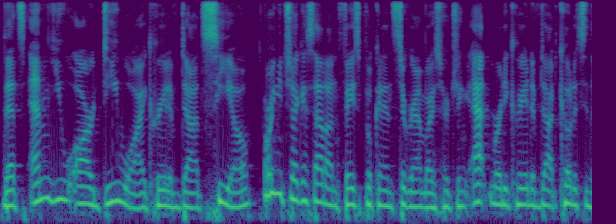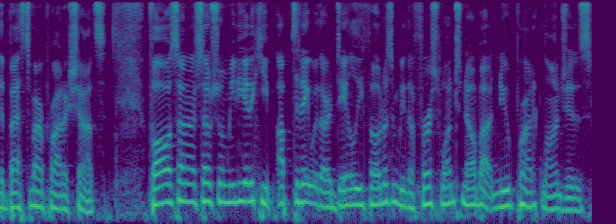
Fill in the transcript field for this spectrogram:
That's M U R D Y creative.co. Or you can check us out on Facebook and Instagram by searching at murdycreative.co to see the best of our product shots. Follow us on our social media to keep up to date with our daily photos and be the first one to know about new product launches.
